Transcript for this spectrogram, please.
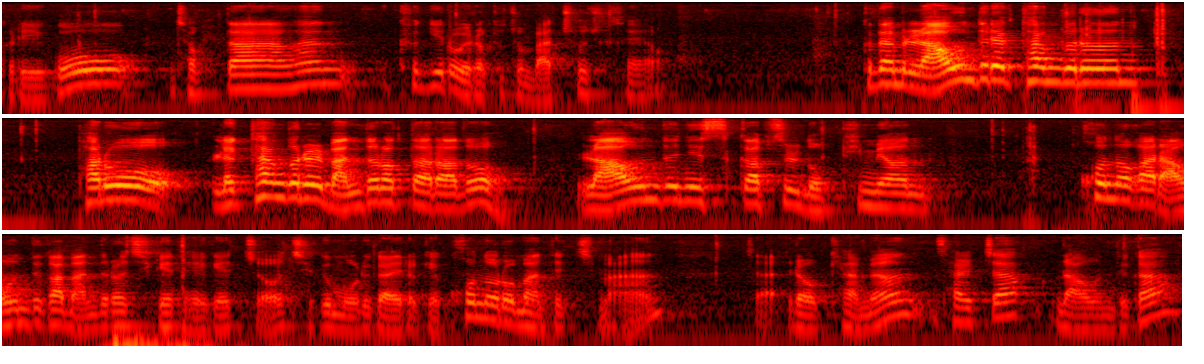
그리고 적당한 크기로 이렇게 좀 맞춰주세요 그 다음에 라운드 렉탱글은 바로 렉탱글을 만들었더라도 라운드니스 값을 높이면 코너가 라운드가 만들어지게 되겠죠 지금 우리가 이렇게 코너로만 됐지만 자 이렇게 하면 살짝 라운드가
